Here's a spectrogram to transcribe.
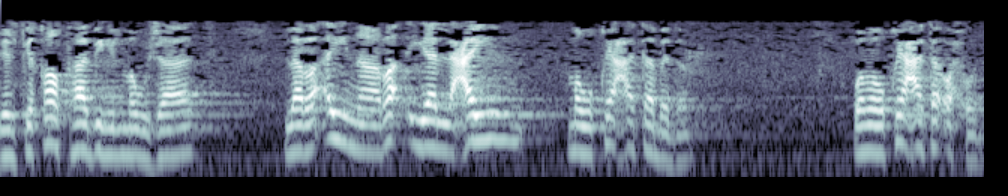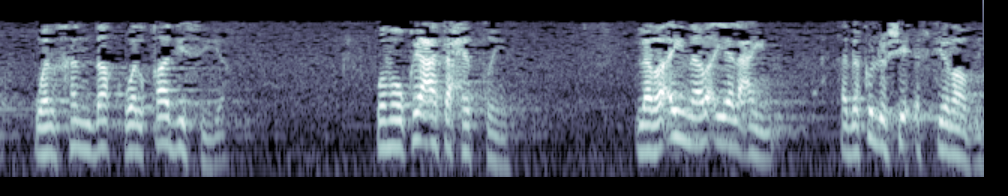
لالتقاط هذه الموجات لرأينا رأي العين موقعة بدر وموقعة أحد والخندق والقادسية وموقعة حطين لرأينا رأي العين هذا كله شيء افتراضي.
